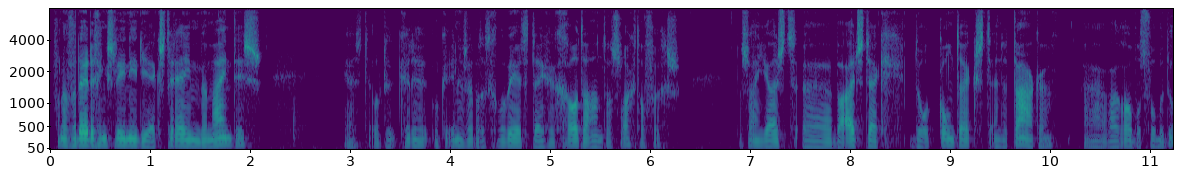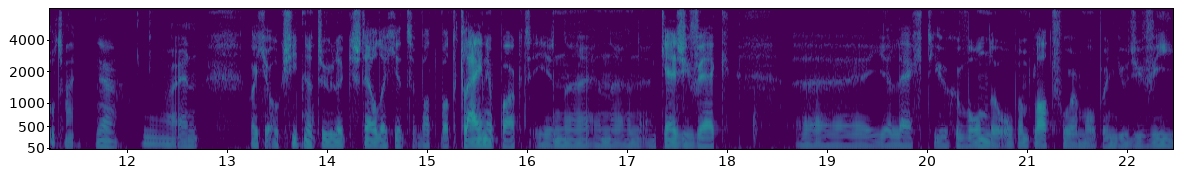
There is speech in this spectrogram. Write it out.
Van een verdedigingslinie die extreem bemijnd is. Ja, ook de Oekraïners hebben het geprobeerd tegen een groot aantal slachtoffers. Dat zijn juist uh, bij uitstek door context en de taken uh, waar robots voor bedoeld zijn. Ja. ja. en wat je ook ziet natuurlijk, stel dat je het wat, wat kleiner pakt in een, een, een Casivac uh, je legt je gewonden op een platform, op een UGV.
